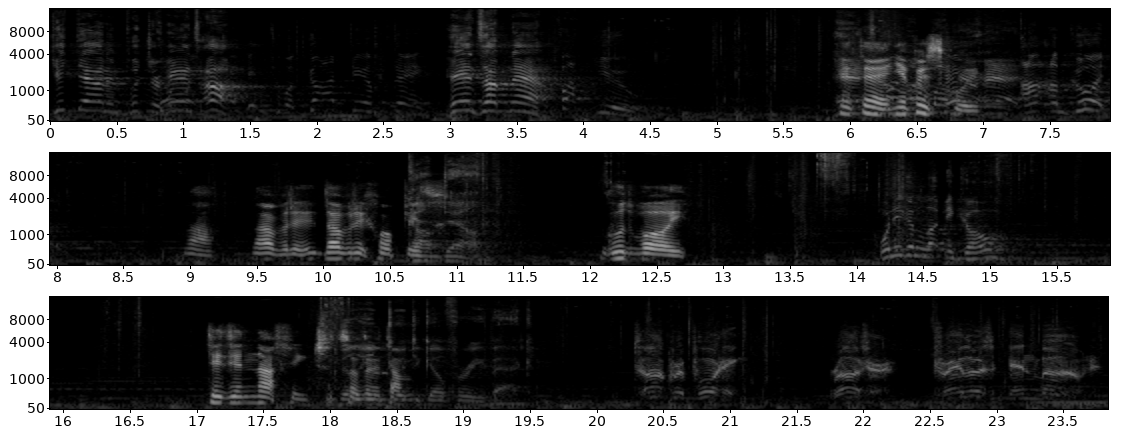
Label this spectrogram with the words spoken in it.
Get down and put your hands up. Into a goddamn thing. Hands up now. Fuck you. Ty, ty, nie pyskuj. I- I'm good. No, dobry, dobry Calm down. Good boy. When are you gonna let me go? Did nothing, czy co ty Civilian tam. good to go for evac. Talk reporting. Roger. Trailers inbound.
